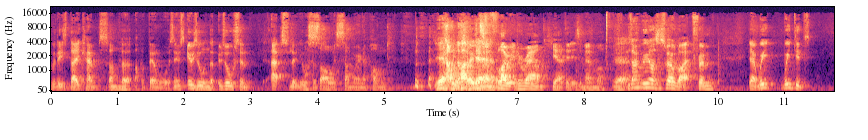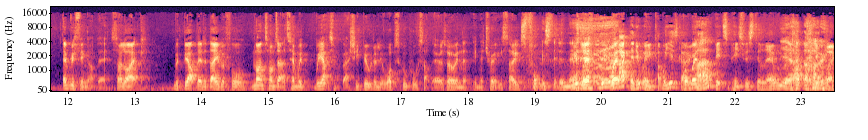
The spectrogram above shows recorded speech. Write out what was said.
with these day camps up mm. at up at Bentwaters. And it was it was, all, mm. it was awesome, absolutely I awesome. I was somewhere in a pond. Yeah, I know, Just yeah. floating around. Yeah, I did it as a member. Yeah. Because I realised as well, like from yeah, we we did everything up there. So like we'd be up there the day before. Nine times out of ten, we we had to actually build a little obstacle course up there as well in the in the tree. So It's probably still in We, there. Yeah. went, we went When- back there, didn't we? A couple of years ago. When- Huh? Bits and pieces were still there. We Yeah, went back there, didn't we?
